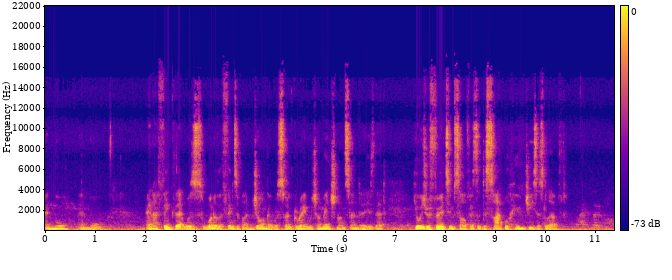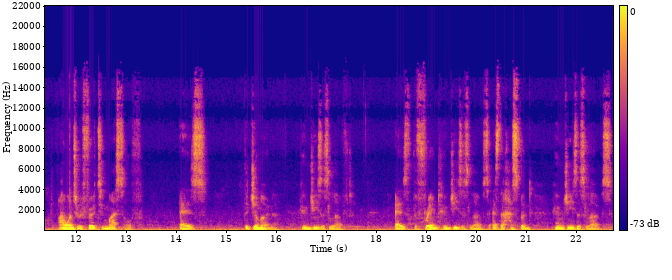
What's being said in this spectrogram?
and more and more. And I think that was one of the things about John that was so great, which I mentioned on Sunday, is that he always referred to himself as the disciple whom Jesus loved. I want to refer to myself as the gym owner whom Jesus loved, as the friend whom Jesus loves, as the husband whom Jesus loves,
